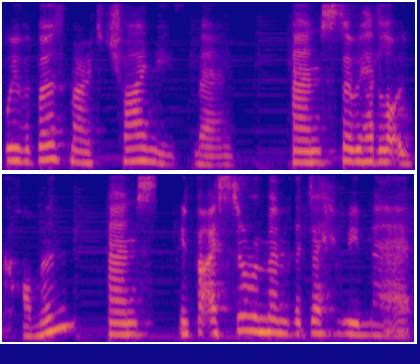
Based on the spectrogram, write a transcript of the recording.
we were both married to Chinese men. And so we had a lot in common. And in fact, I still remember the day we met.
